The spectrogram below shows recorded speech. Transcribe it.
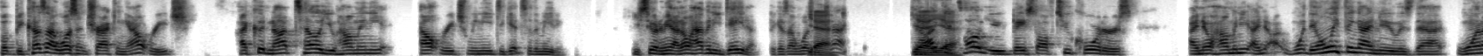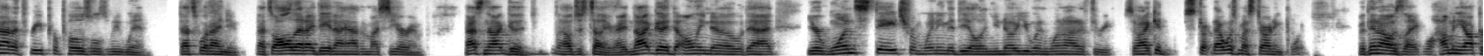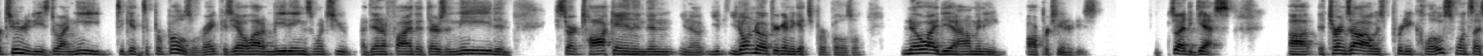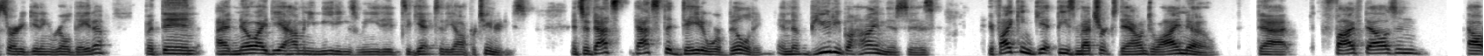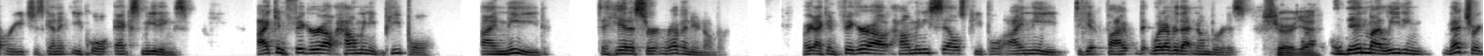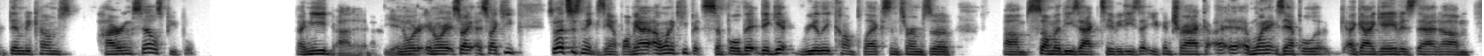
But because I wasn't tracking outreach, I could not tell you how many outreach we need to get to the meeting. You see what I mean? I don't have any data because I wasn't yeah. tracking. Yeah, now, I yeah. can tell you based off two quarters. I know how many. I know the only thing I knew is that one out of three proposals we win. That's what I knew. That's all that I data I have in my CRM. That's not good. I'll just tell you, right? Not good to only know that you're one stage from winning the deal and you know you win one out of three. So I could start, that was my starting point. But then I was like, well, how many opportunities do I need to get to proposal, right? Because you have a lot of meetings once you identify that there's a need and you start talking, and then you know, you, you don't know if you're going to get to proposal no idea how many opportunities. So I had to guess. Uh, it turns out I was pretty close once I started getting real data, but then I had no idea how many meetings we needed to get to the opportunities. And so that's that's the data we're building. And the beauty behind this is if I can get these metrics down to I know that 5,000 outreach is going to equal X meetings, I can figure out how many people I need to hit a certain revenue number right? I can figure out how many salespeople I need to get five, whatever that number is. Sure. Yeah. And then my leading metric then becomes hiring salespeople. I need Got it. Yeah. in order in order so I so I keep so that's just an example. I mean, I, I want to keep it simple. They, they get really complex in terms of um, some of these activities that you can track. I, I- one example a guy gave is that um,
